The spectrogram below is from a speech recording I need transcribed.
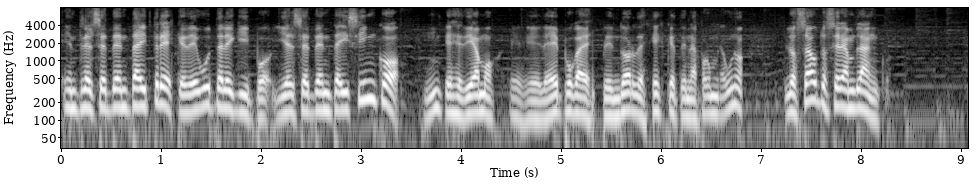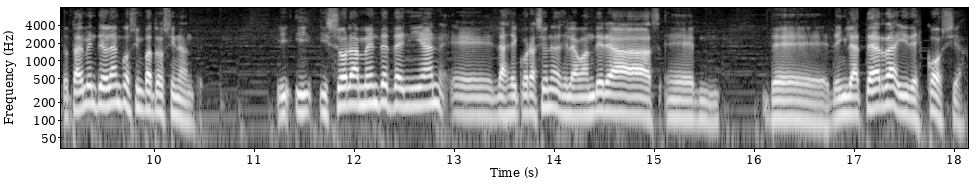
entre el 73 que debuta el equipo y el 75, que es, digamos, la época de esplendor de Hesketh en la Fórmula 1, los autos eran blancos. Totalmente blancos sin patrocinantes. Y, solamente tenían eh, las decoraciones de las banderas eh, de, Inglaterra y de Escocia,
